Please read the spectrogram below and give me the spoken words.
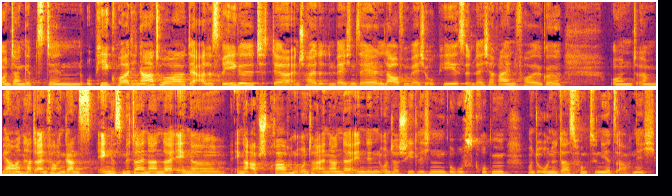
Und dann gibt's den OP-Koordinator, der alles regelt, der entscheidet, in welchen Sälen laufen welche OPs, in welcher Reihenfolge. Und ähm, ja, man hat einfach ein ganz enges Miteinander, enge, enge Absprachen untereinander in den unterschiedlichen Berufsgruppen. Und ohne das funktioniert's auch nicht.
